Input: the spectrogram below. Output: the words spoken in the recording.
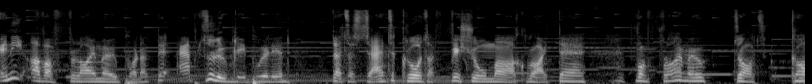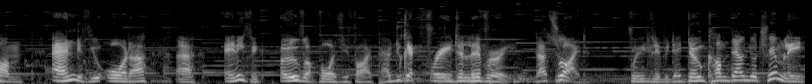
any other Flymo product. They're absolutely brilliant. That's a Santa Claus official mark right there from Flymo.com. And if you order uh, anything over £45, you get free delivery. That's right, free delivery. They don't come down your chimney,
